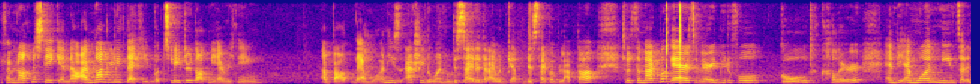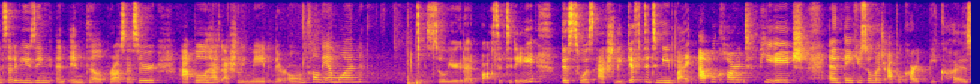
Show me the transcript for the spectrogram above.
if i'm not mistaken now i'm not really techie but slater taught me everything about the M1. He's actually the one who decided that I would get this type of laptop. So it's the MacBook Air. It's a very beautiful gold color. And the M1 means that instead of using an Intel processor, Apple has actually made their own called the M1 so we're gonna unbox it today. This was actually gifted to me by Apple Cart PH and thank you so much Apple Cart because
